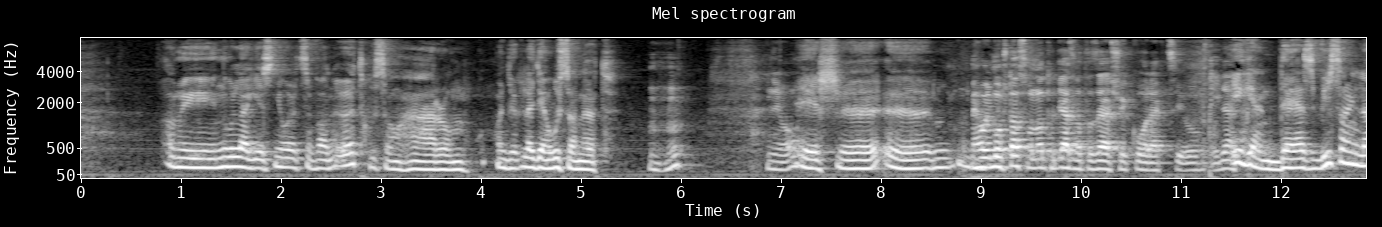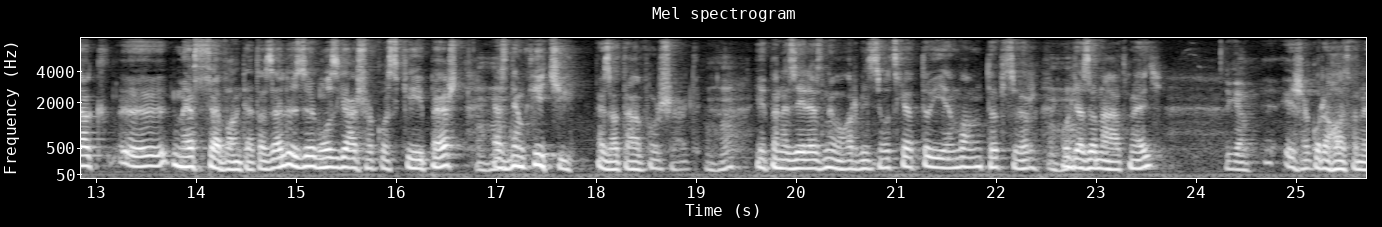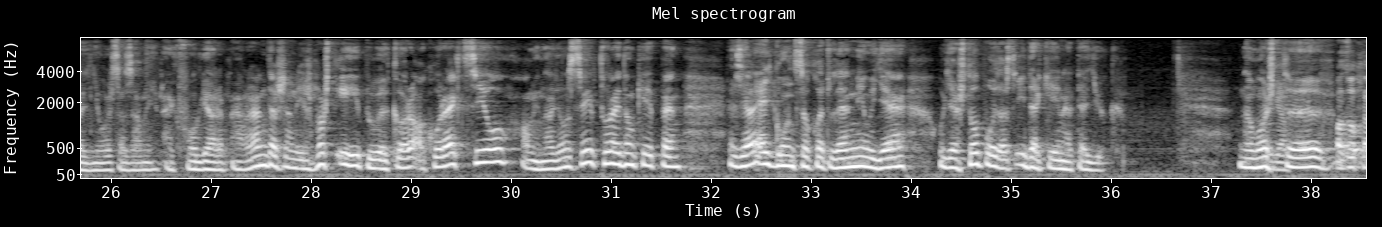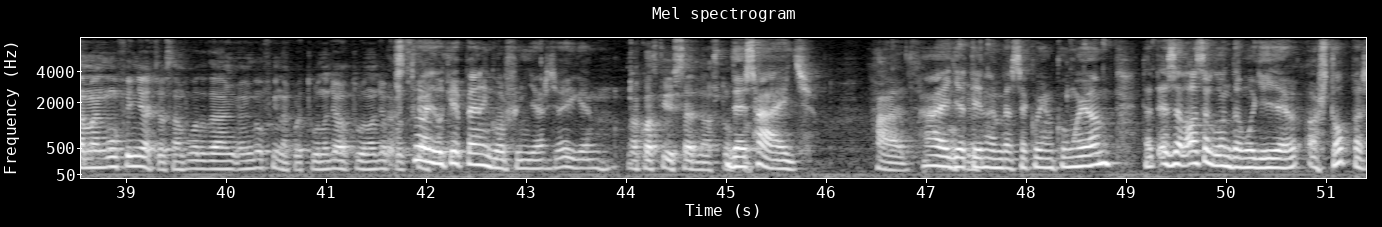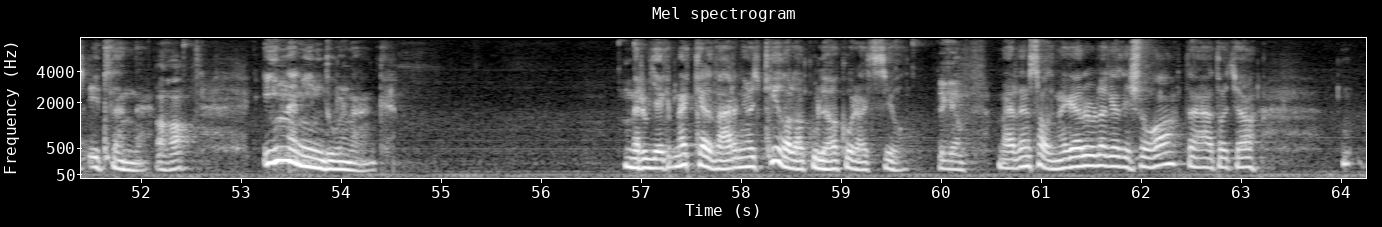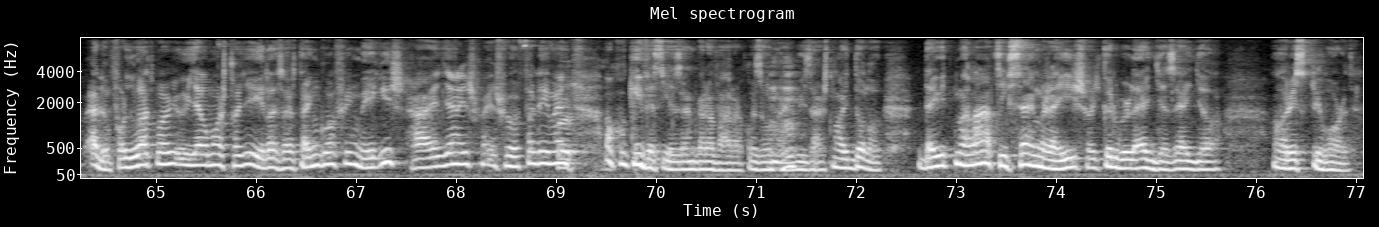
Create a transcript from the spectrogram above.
ami 0,85, 23, mondjuk legyen 25. Uh-huh. Jó. És, ö, ö, Mert hogy most azt mondod, hogy ez volt az első korrekció, ugye? Igen, de ez viszonylag ö, messze van, tehát az előző mozgásokhoz képest uh-huh. ez nem kicsi, ez a távolság. Uh-huh. Éppen ezért ez nem 38-2, ilyen van többször, uh-huh. hogy azon átmegy. Igen. És akkor a 61-8 az, ami megfogja már rendesen, és most épül a korrekció, ami nagyon szép tulajdonképpen, ezzel egy gond szokott lenni, ugye, hogy a stopot azt ide kéne tegyük. Na most... Uh, az ott nem engolfing gyertya, azt nem fogadod el engolfingnek, vagy túl nagy a, túl nagy a kocka? Tulajdonképpen engolfing gyertya, igen. Akkor azt ki is szedni a stopot. De ez H1. H1. H1-et okay. én nem veszek olyan komolyan. Tehát ezzel az a gondom, hogy ugye a stop az itt lenne. Aha. Innen indulnánk. Mert ugye meg kell várni, hogy kialakul-e a korrekció. Igen. Mert nem szabad megerőlegezni soha, tehát hogyha előfordulhat hogy ugye most, hogy él ez a tengolfin mégis, h és, és fölfelé megy, akkor kiveszi az ember a várakozó uh-huh. megbízást, nagy dolog. De itt már látszik szemre is, hogy körülbelül egy az egy a, a risk reward.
